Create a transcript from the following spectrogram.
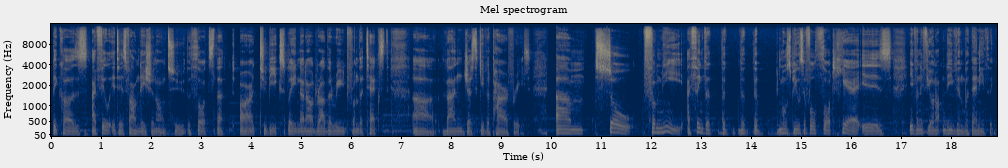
because I feel it is foundational to the thoughts that are to be explained, and I would rather read from the text uh, than just give a paraphrase. Um, so for me, I think that the, the, the most beautiful thought here is even if you're not living with anything,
